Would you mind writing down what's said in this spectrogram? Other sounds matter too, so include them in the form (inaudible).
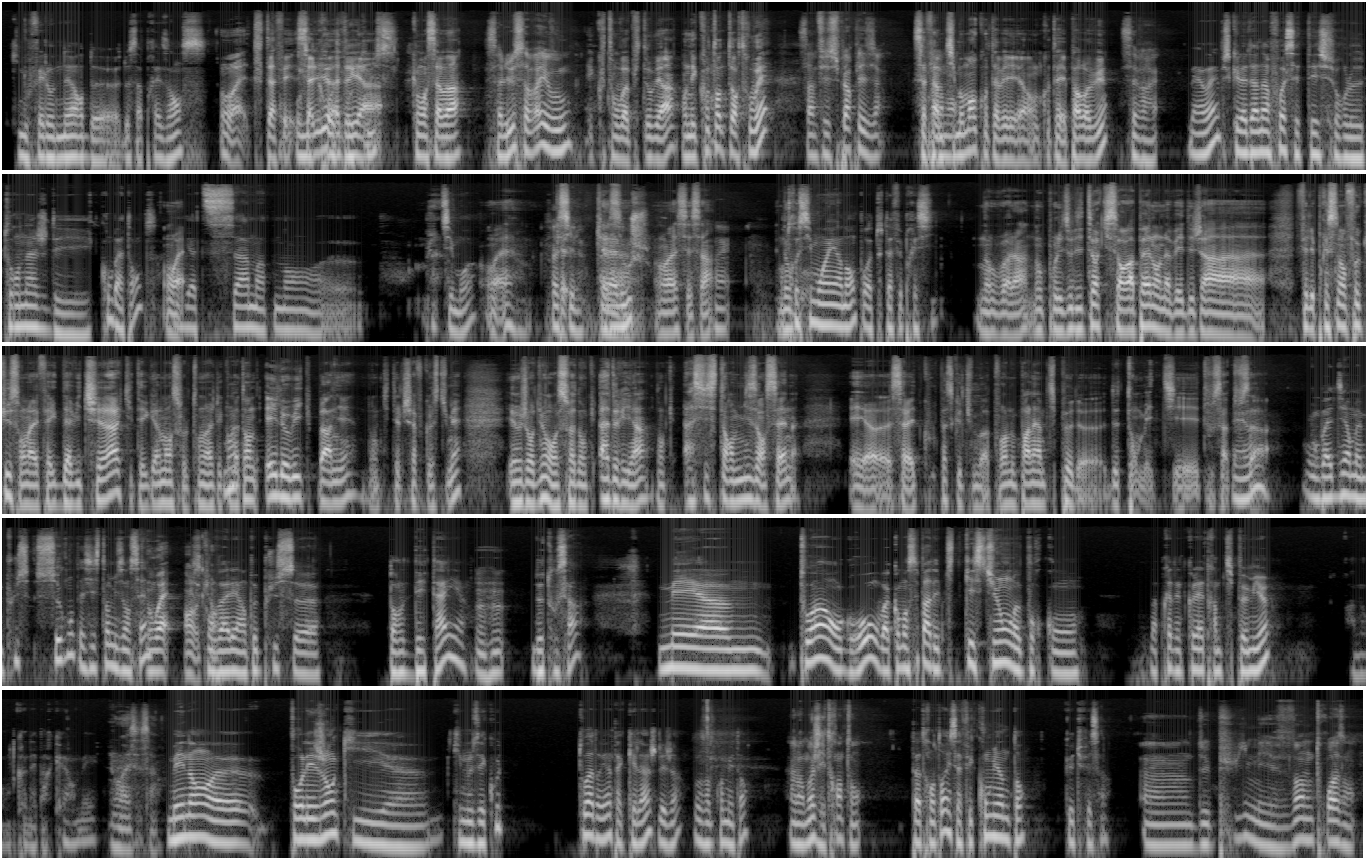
qui nous fait l'honneur de, de sa présence. Ouais, tout à fait. au Salut Adrien, comment ça va? Salut, ça va et vous? Écoute, on va plutôt bien. On est content de te retrouver. Ça me fait super plaisir. Ça fait un petit moment qu'on t'avait qu'on t'avait pas revu. C'est vrai. Ben ouais, parce que la dernière fois, c'était sur le tournage des combattantes. Ouais. Il y a de ça maintenant euh, plus de six mois. Ouais. Facile. À la louche. Ouais, c'est ça. Ouais. Donc, Entre six mois et un an, pour être tout à fait précis. Donc voilà, donc pour les auditeurs qui s'en rappellent, on avait déjà fait les précédents focus, on l'avait fait avec David Scherer qui était également sur le tournage des Ouais. combattantes et Loïc Barnier, donc qui était le chef costumier. Et aujourd'hui, on reçoit donc Adrien, donc assistant mise en scène. Et euh, ça va être cool parce que tu vas pouvoir nous parler un petit peu de, de ton métier, tout ça, tout Et ça. ouais, On va dire même plus second assistant mise en scène. Ouais, en parce qu'on va aller un peu plus euh, dans le détail. Mhm. de tout ça. Mais euh, toi, en gros, on va commencer par des petites questions pour qu'on apprenne à te connaître un petit peu mieux. Enfin, nous, on te connaît par cœur, mais... Ouais, c'est ça. Mais non, euh, pour les gens qui, euh, qui nous écoutent, toi, Adrien, t'as quel âge déjà, dans un premier temps? Alors moi j'ai 30 ans. T'as 30 ans et ça fait combien de temps que tu fais ça? Euh, depuis mes 23 ans.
